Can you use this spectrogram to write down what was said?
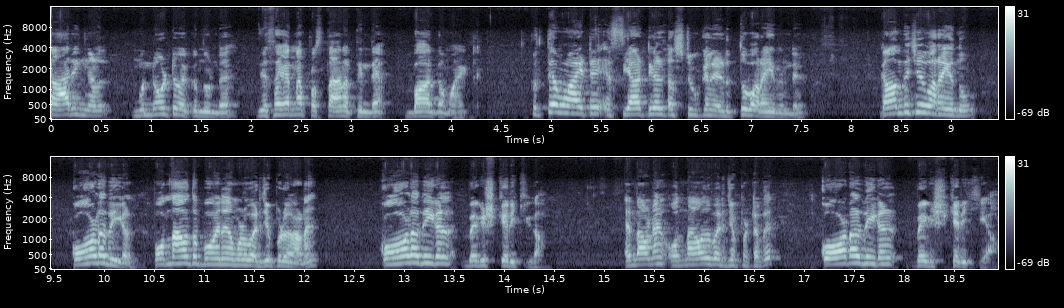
കാര്യങ്ങൾ മുന്നോട്ട് വെക്കുന്നുണ്ട് നിസ്സഹകരണ പ്രസ്ഥാനത്തിന്റെ ഭാഗമായിട്ട്. കൃത്യമായിട്ട് S C R T L text ബുക്കിൽ എടുത്തു പറയുന്നുണ്ട്. ഗാന്ധിജി പറയുന്നു കോടതികൾ ഒന്നാമത്തെ പോയിന്റ് നമ്മൾ പരിചയപ്പെടുകയാണ്. കോടതികൾ ബഹിഷ്കരിക്കുക. എന്താണ് ഒന്നാമത് പരിചയപ്പെട്ടത്? കോടതികൾ ബഹിഷ്കരിക്കുക.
